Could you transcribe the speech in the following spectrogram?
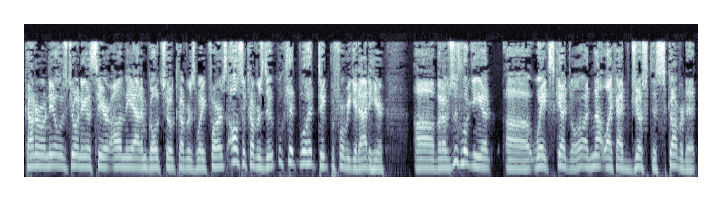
Conor O'Neill is joining us here on the Adam Gold Show. Covers Wake Forest, also covers Duke. We'll hit, we'll hit Duke before we get out of here. Uh, but I was just looking at uh, Wake's schedule. Not like I've just discovered it.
